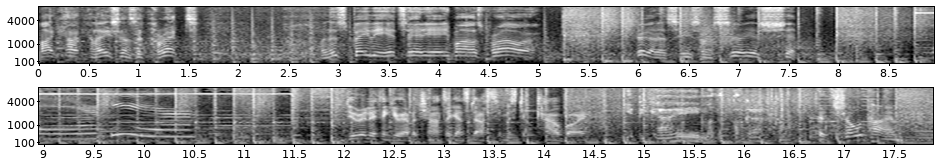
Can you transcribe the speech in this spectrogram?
my calculations are correct, when this baby hits 88 miles per hour, you're gonna see some serious shit. They're here. Do you really think you have a chance against us, Mr. Cowboy? Yippee-ki-yay, motherfucker. It's showtime.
